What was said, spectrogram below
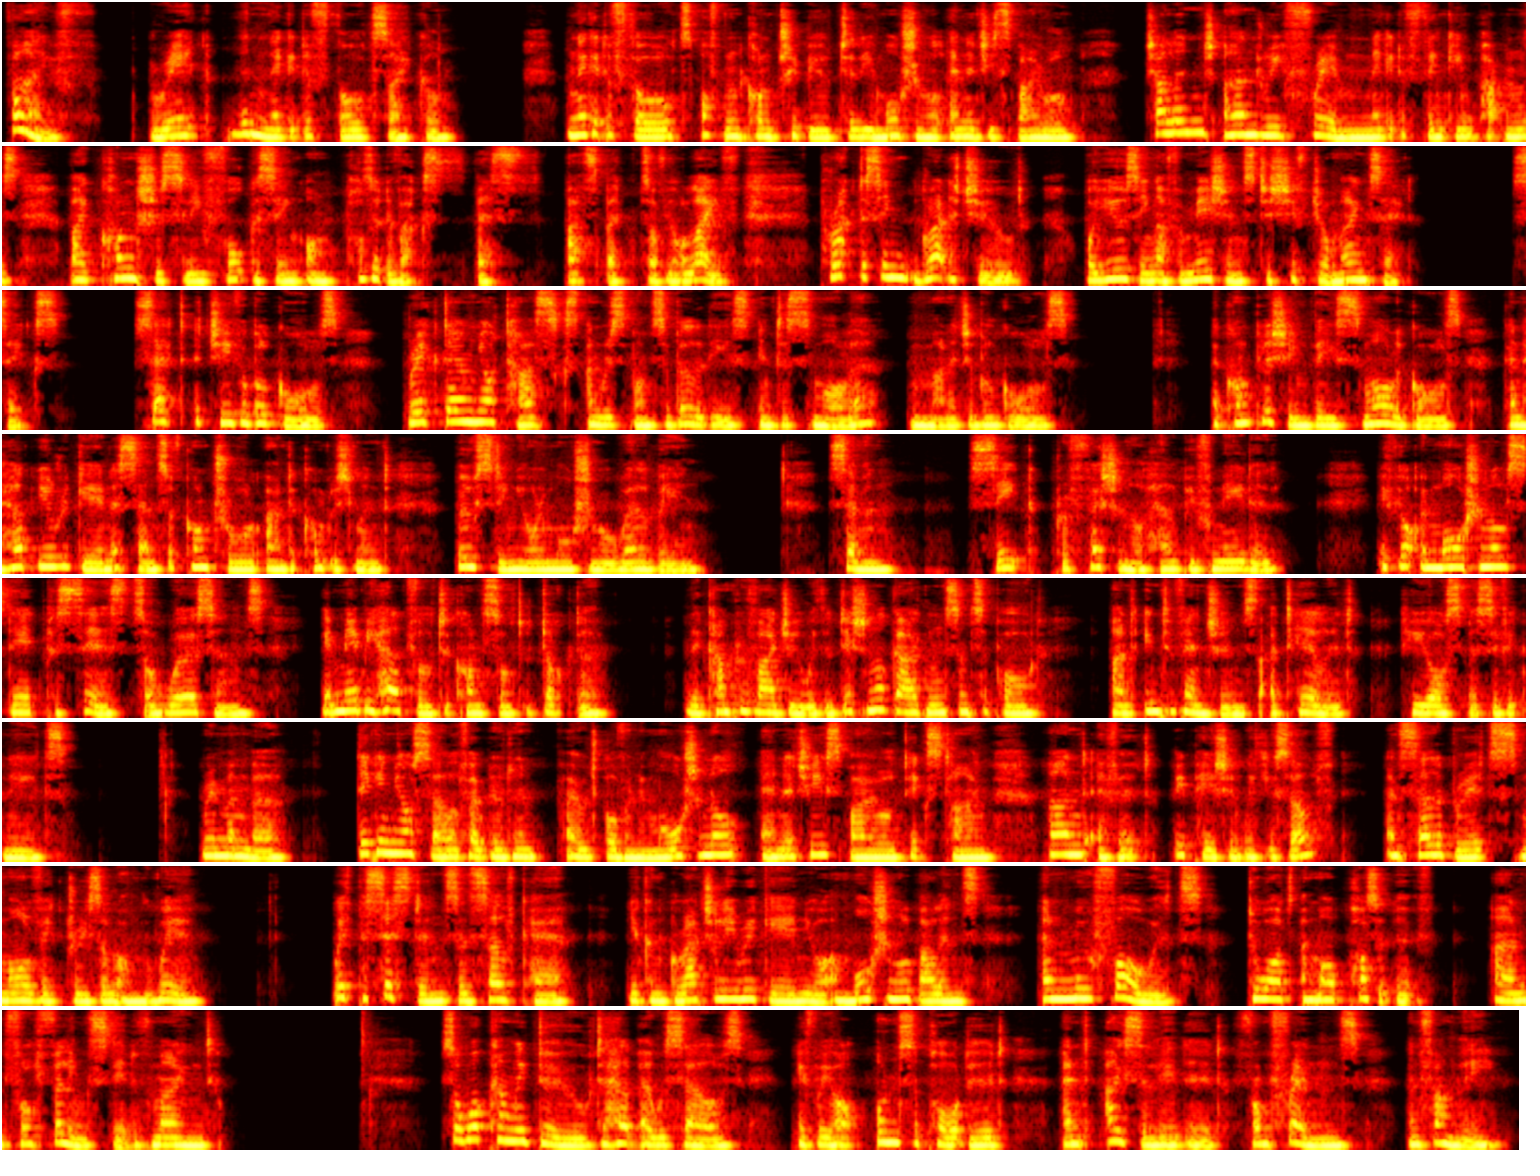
5. Break the negative thought cycle. Negative thoughts often contribute to the emotional energy spiral. Challenge and reframe negative thinking patterns by consciously focusing on positive aspects of your life, practicing gratitude, or using affirmations to shift your mindset. 6. Set achievable goals. Break down your tasks and responsibilities into smaller, manageable goals. Accomplishing these smaller goals can help you regain a sense of control and accomplishment, boosting your emotional well-being. 7. Seek professional help if needed. If your emotional state persists or worsens, it may be helpful to consult a doctor. They can provide you with additional guidance and support and interventions that are tailored to your specific needs. Remember, digging yourself out of, an, out of an emotional energy spiral takes time and effort. Be patient with yourself and celebrate small victories along the way. With persistence and self-care, you can gradually regain your emotional balance and move forwards towards a more positive and fulfilling state of mind. So what can we do to help ourselves if we are unsupported and isolated from friends and family?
